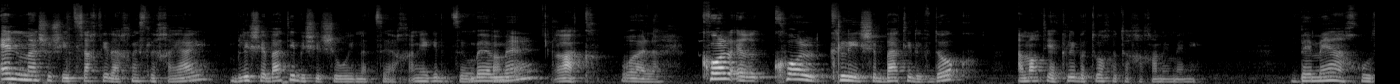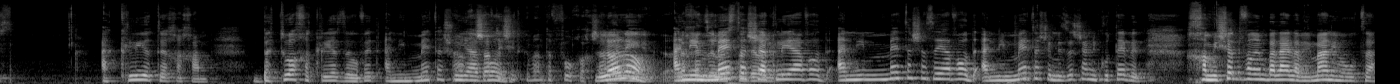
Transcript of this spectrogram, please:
אין משהו שהצלחתי להכניס לחיי בלי שבאתי בשביל שהוא ינצח. אני אגיד את זה עוד פעם. באמת? רק. וואלה. כל, כל כלי שבאתי לבדוק, אמרתי, הכלי בטוח יותר חכם ממני. במאה אחוז. הכלי יותר חכם. בטוח הכלי הזה עובד, אני מתה שהוא אה, יעבוד. חשבתי שהתכוונת הפוך. עכשיו לא, אני... לא, לכן אני לא מתה מסתדר לי. שהכלי יעבוד, אני מתה שזה יעבוד, אני מתה שמזה שאני כותבת חמישה דברים בלילה, ממה אני מרוצה?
